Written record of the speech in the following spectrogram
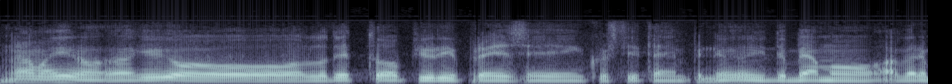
No, ma io, io, l'ho detto più riprese in questi tempi, noi dobbiamo avere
